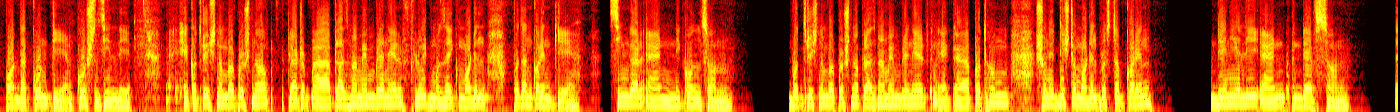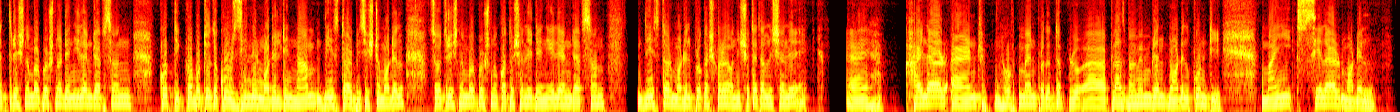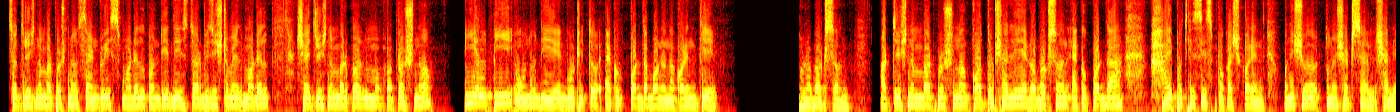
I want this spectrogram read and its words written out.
পর্দা কোনটি? কোষ ঝিল্লি। একত্রিশ নম্বর প্রশ্ন প্লাজমা মেমব্রেনের ফ্লুইড মোজাইক মডেল প্রদান করেন কে? Singer and Nicholson. বত্রিশ নম্বর প্রশ্ন, প্লাজমা মেমব্রেনের প্রথম সুনির্দিষ্ট মডেল প্রস্তাব করেন ডেনিয়েলি অ্যান্ড ডেভসন তেত্রিশ নম্বর প্রশ্ন, ডেনিয়েল অ্যান্ড ডেভসন কর্তৃক প্রবর্তিত কোষ ঝিল্লির মডেলটির নাম দ্বিস্তর বিশিষ্ট মডেল। চৌত্রিশ নম্বর প্রশ্ন, কত সালে ডেনিয়েল অ্যান্ড ডেভসন দ্বিস্তর মডেল প্রকাশ করে? উনিশশো তেতাল্লিশ সালে হাইলার অ্যান্ড হোফম্যান প্রদত্ত প্লাজমা মেমব্রেন মডেল কোনটি? Micellar model. ছত্রিশ নম্বর প্রশ্ন স্যান্ডউইচ মডেল কোনটি? দ্বিস্তর বিশিষ্ট মডেল। সাঁত্রিশ নম্বর প্রশ্ন পিএলপি অণু দিয়ে গঠিত একক পর্দা বর্ণনা করেন কে? রবার্টসন। আটত্রিশ নম্বর প্রশ্ন, কত সালে রবার্টসন একক পর্দা হাইপোথিসিস প্রকাশ করেন? উনিশশো উনষাট সাল সালে।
